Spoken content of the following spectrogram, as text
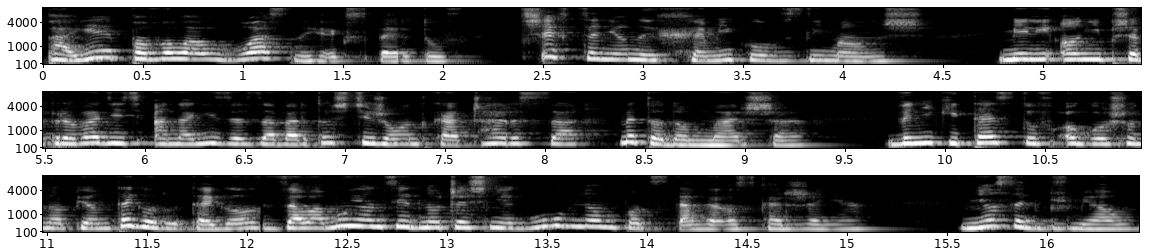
Paje powołał własnych ekspertów, trzech cenionych chemików z Limoges. Mieli oni przeprowadzić analizę zawartości żołądka Charlesa metodą Marsza. Wyniki testów ogłoszono 5 lutego, załamując jednocześnie główną podstawę oskarżenia. Wniosek brzmiał:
